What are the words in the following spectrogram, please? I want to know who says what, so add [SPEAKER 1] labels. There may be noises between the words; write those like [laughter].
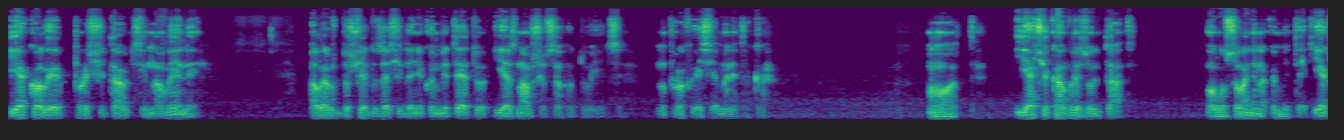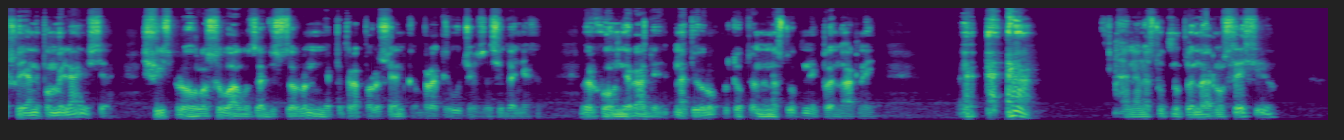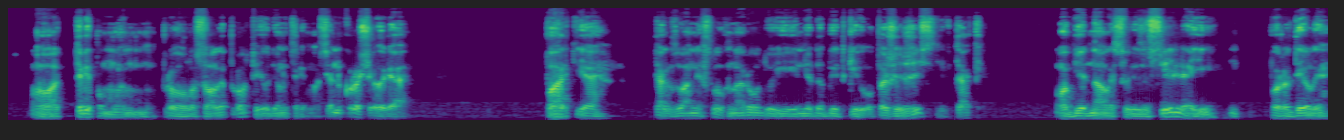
[SPEAKER 1] Я коли прочитав ці новини, але до- ще до засідання комітету, я знав, що це готується. Ну, професія в мене така. От. Я чекав результат голосування на комітеті. Якщо я не помиляюся, шість проголосувало за відсторонення Петра Порошенка брати участь в засіданнях Верховної Ради на півроку, тобто на наступний пленарний, [clears throat] на наступну пленарну сесію. От, три, по-моєму, проголосували проти і один утримався. Ну, коротше говоря, партія так званих слуг народу і недобитків ОПЖЖистів так об'єднали свої зусилля і породили.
